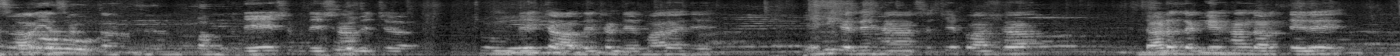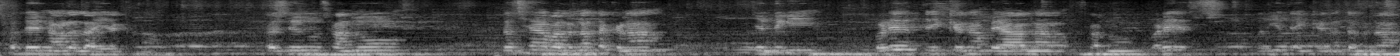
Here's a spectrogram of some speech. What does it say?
ਸਾਰੀਆਂ ਸੰਗਤਾਂ ਦੇਸ਼ ਵਿਦੇਸ਼ਾਂ ਵਿੱਚ ਝੂਮਦੇ ਝਾਲਦੇ ਝੰਡੇ ਮਹਾਰਾਜ ਦੇ। ਇਹੀ ਕਹਿੰਦੇ ਹਾਂ, ਸੱਚੇ ਪਾਤਸ਼ਾਹ ਲੜ ਲੱਗੇ ਹਾਂ ਲੜ ਤੇਰੇ ਥੱਲੇ ਨਾਲ ਲਾਈ ਰੱਖਣਾ। ਅਸੀਂ ਨੂੰ ਸਾਨੂੰ ਦਸਿਆਂ ਵੱਲ ਨਾ ਧੱਕਣਾ। ਜ਼ਿੰਦਗੀ ਬੜੇ ਤਰੀਕੇ ਨਾਲ ਪਿਆਰ ਨਾਲ ਸਾਨੂੰ ਬੜੇ ਵਧੀਆ ਤਰੀਕੇ ਨਾਲ ਧੱਕਣਾ।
